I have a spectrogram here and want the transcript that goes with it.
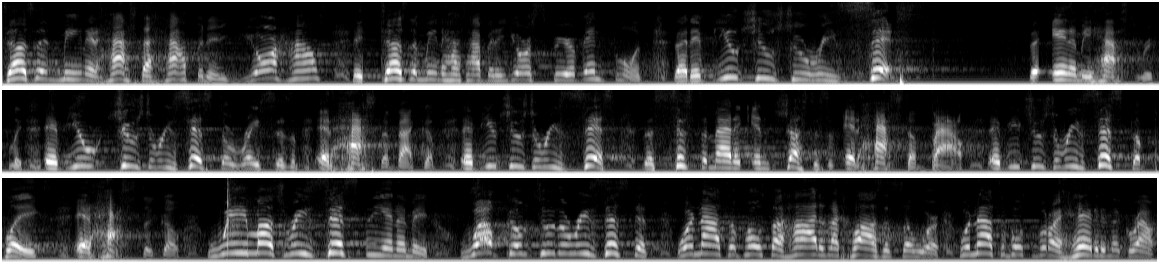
doesn't mean it has to happen in your house. It doesn't mean it has to happen in your sphere of influence. That if you choose to resist, the enemy has to flee. If you choose to resist the racism, it has to back up. If you choose to resist the systematic injustices, it has to bow. If you choose to resist the plagues, it has to go. We must resist the enemy. Welcome to the resistance. We're not supposed to hide in a closet somewhere. We're not supposed to put our head in the ground.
